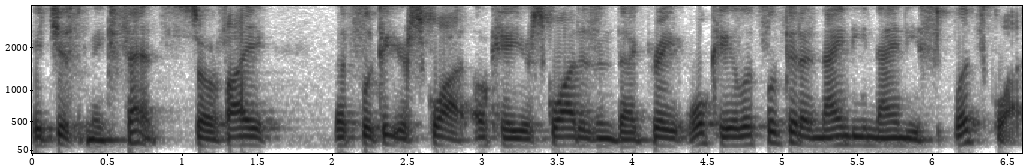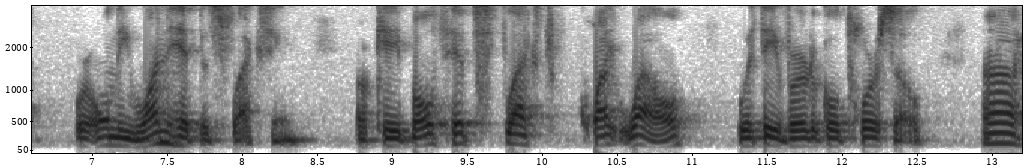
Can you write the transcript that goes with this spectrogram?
it just makes sense. So if I let's look at your squat. Okay, your squat isn't that great. Okay, let's look at a 90 90 split squat where only one hip is flexing. Okay, both hips flexed quite well with a vertical torso. Uh,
